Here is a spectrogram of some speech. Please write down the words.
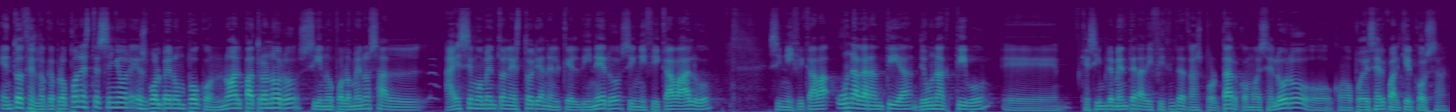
Entonces, lo que propone este señor es volver un poco, no al patrón oro, sino por lo menos al, a ese momento en la historia en el que el dinero significaba algo, significaba una garantía de un activo eh, que simplemente era difícil de transportar, como es el oro o como puede ser cualquier cosa.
